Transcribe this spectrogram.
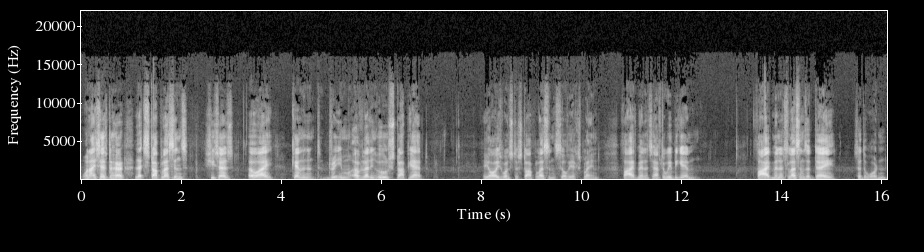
When I says to her, let's stop lessons, she says, oh, I can't dream of letting oo stop yet. He always wants to stop lessons, Sylvie explained, five minutes after we begin. Five minutes lessons a day? said the warden.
